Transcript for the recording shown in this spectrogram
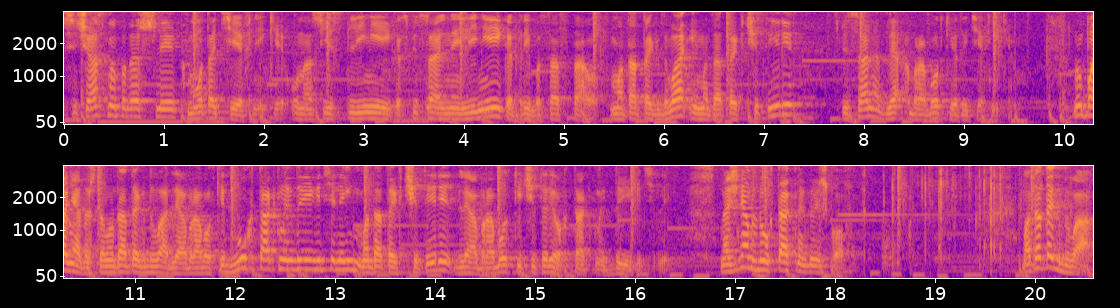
Сейчас мы подошли к мототехнике. У нас есть линейка, специальная линейка трибосоставов Мототек 2 и Мототек 4 специально для обработки этой техники. Ну, понятно, что Мототек 2 для обработки двухтактных двигателей, Мототек 4 для обработки четырехтактных двигателей. Начнем с двухтактных движков. Мототек 2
